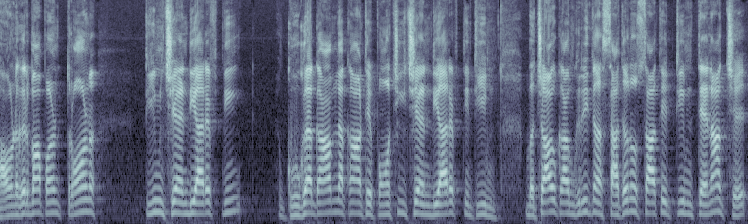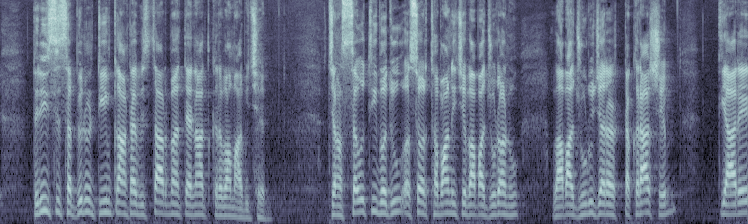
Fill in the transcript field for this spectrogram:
ભાવનગરમાં પણ ત્રણ ટીમ છે એનડીઆરએફની. ઘોઘા ગામના કાંઠે પહોંચી છે એનડીઆરએફની ટીમ. બચાવ કામગીરીના સાધનો સાથે ટીમ તૈનાત છે. ત્રીસ સભ્યોની ટીમ કાંઠા વિસ્તારમાં તૈનાત કરવામાં આવી છે. જ્યાં સૌથી વધુ અસર થવાની છે વાવાઝોડાનું વાવાઝોડું જ્યારે ટકરાશે, ત્યારે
